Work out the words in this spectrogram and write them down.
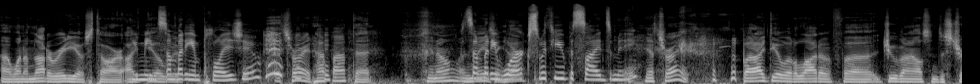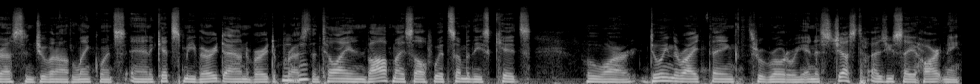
uh, when I'm not a radio star, I you mean deal somebody With, employs you? that's right. How about that? You know, Somebody amazing, huh? works with you besides me? That's right. but I deal with a lot of uh, juveniles in distress and juvenile delinquents, and it gets me very down and very depressed Mm-hmm. until I involve myself with some of these kids who are doing the right thing through Rotary, and it's just, as you say, heartening.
